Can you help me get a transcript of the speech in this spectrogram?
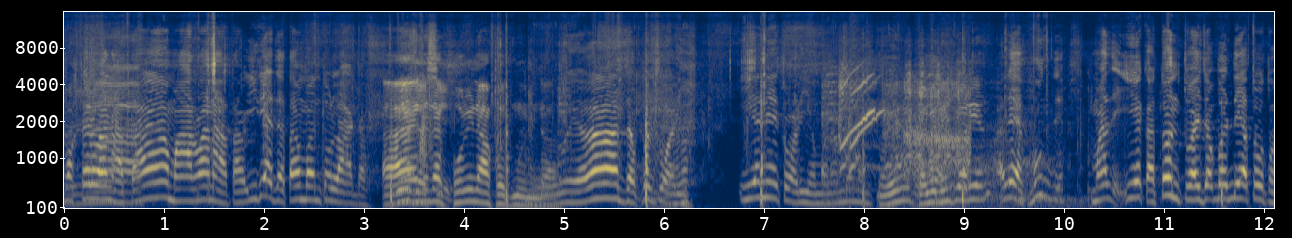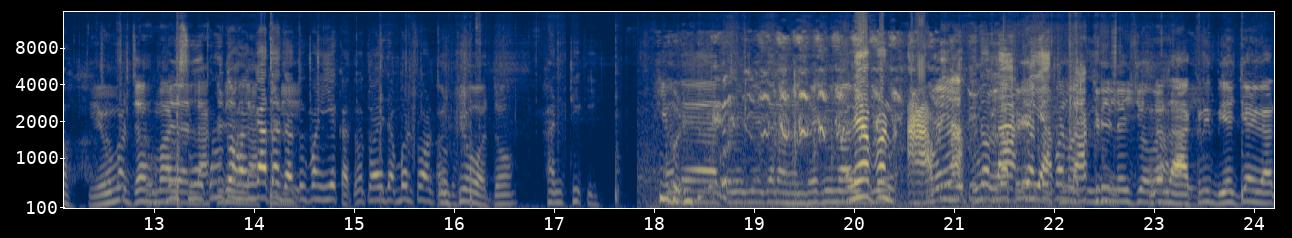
પકડવાના હતા, મારવાના હતા. ઈ રહ્યા જતા મને તો લાગે. આ ફોડી નાખો જ મુંડા ઓય, જબર ચોળી. ચોળી અમને, અમને એવું? તમે નહીં ચોરી અલે, હું મારે એક હતો ને તોય જબર દેતો તો. એવું? જ મારે છોકરું તો હંગાતા જ હતું પણ એક હતો તોય જબર ચોળતો હતો. કેવો હતો? હંઠીકી. પેલો લાકડી બે ચાર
